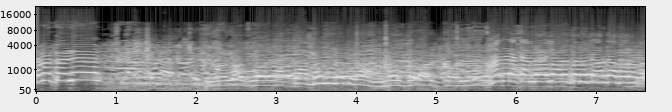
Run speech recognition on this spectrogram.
এবার তাইনে দুপুরে তোরা আগে ক্যামেরা লড়ে তো ধরো না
